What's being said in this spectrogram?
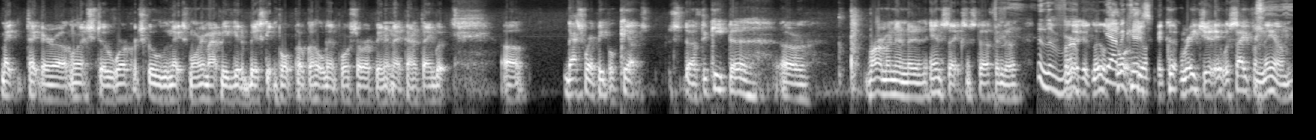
make take their uh, lunch to work or school the next morning. Might be get a biscuit and pour, poke a hole in, pour syrup in it, and that kind of thing. But uh, that's where people kept stuff to keep the uh, vermin and the insects and stuff in the. The ver- little, little yeah, short because that couldn't reach it. It was safe from them.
